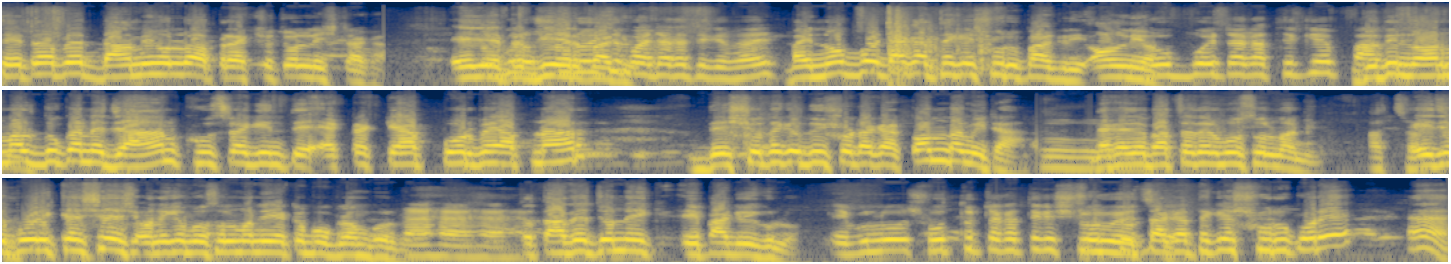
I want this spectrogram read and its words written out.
সেট আপের দামই হলো আপনার একশো চল্লিশ টাকা। এই যে একটা বিয়ের পাগড়ি। টাকা থেকে ভাই? ভাই নব্বই টাকা থেকে শুরু পাগড়ি অনলি নব্বই টাকা থেকে যদি নর্মাল দোকানে যান খুচরা কিনতে একটা ক্যাপ পড়বে আপনার দেড়শো থেকে দুইশো টাকা কম দামিটা। দেখা যায় বাচ্চাদের মুসলমানি। এই যে পরীক্ষা শেষ অনেকে মুসলমানি একটা প্রোগ্রাম করবে। হ্যাঁ হ্যাঁ হ্যাঁ তো তাদের জন্য এই- এই পাগড়িগুলো। এগুলো সত্তর টাকা থেকে শুরু সত্তর টাকা থেকে শুরু করে হ্যাঁ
